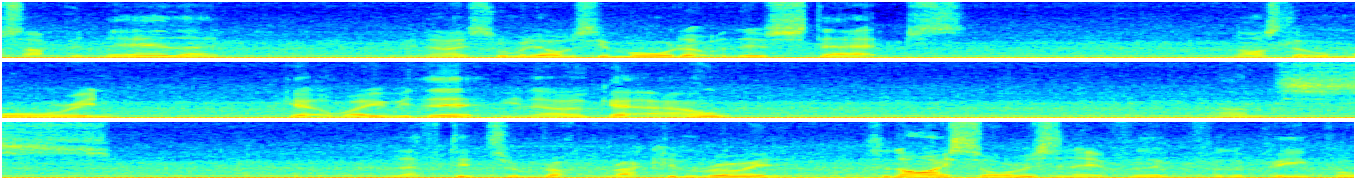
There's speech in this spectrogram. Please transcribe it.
what's happened there then. You know, somebody obviously moored up with those steps. Nice little mooring. Get away with it, you know, get out. And left it to rack, rack and ruin. It's an eyesore, isn't it, for the for the people.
